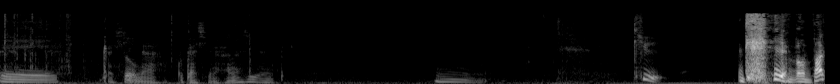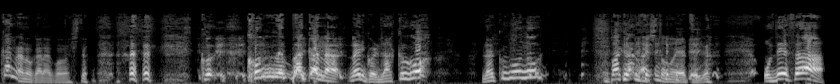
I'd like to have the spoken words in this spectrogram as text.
えー、おかしいなおかしいな話だよ9。いや、もうバカなのかな、この人。こ、こんなバカな、何これ、落語？落語のバカな人のやつが。おでさ、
